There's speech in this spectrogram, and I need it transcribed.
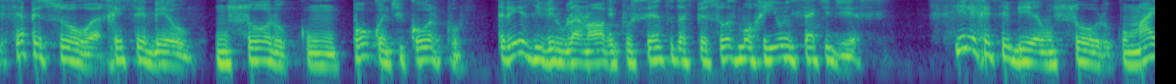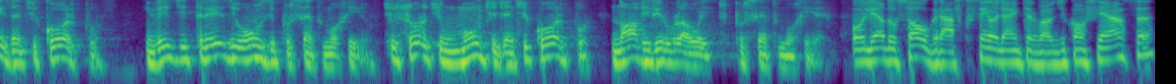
se a pessoa recebeu um soro com pouco anticorpo, 13,9% das pessoas morriam em sete dias. Se ele recebia um soro com mais anticorpo, em vez de 13 ou 11% morriam. Se o soro tinha um monte de anticorpo, 9,8% morria olhando só o gráfico sem olhar o intervalo de confiança,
